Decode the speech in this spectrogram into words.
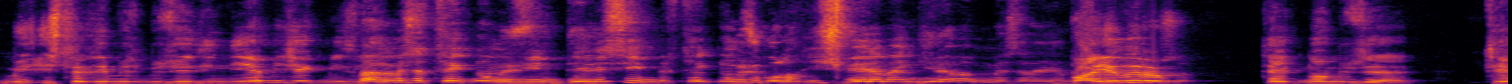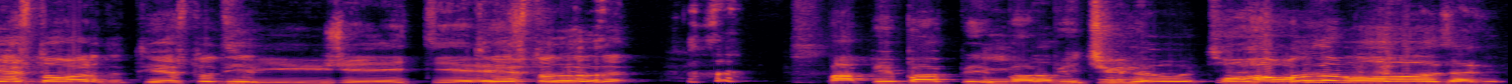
mü- istediğimiz müziği dinleyemeyecek miyiz? Ben lan? mesela tekno müziğin delisiyimdir. Tekno müzik olan hiçbir yere ben giremem mesela. yanlış Bayılırım. Tekno müziğe. Tiesto vardı. Tiesto değil. DJ Tiesto değil de. Papi papi papi chulo. Oha, onu da mı biliyorsun? sen...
